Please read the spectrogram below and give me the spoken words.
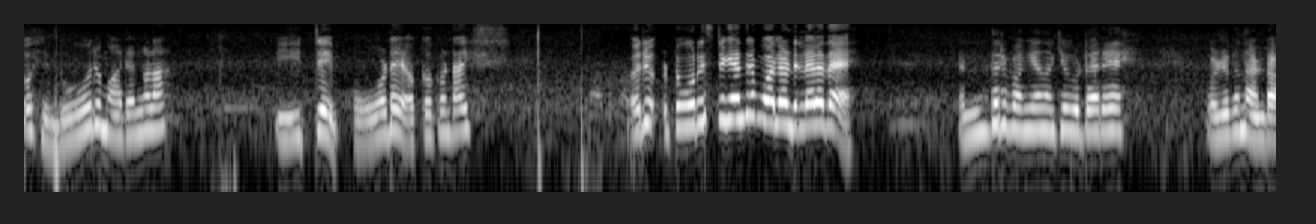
ഓ എന്തോരു മരങ്ങളാ. ഈറ്റയും ഓടയും ഒക്കെ കൊണ്ടായി. ഒരു ടൂറിസ്റ്റ് കേന്ദ്രം പോലെ ഉണ്ടല്ലേ അതെ എന്തൊരു ഭംഗിയാ നോക്കിയ കൂട്ടുകാരെ. ഒഴുകുന്നുണ്ടോ?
